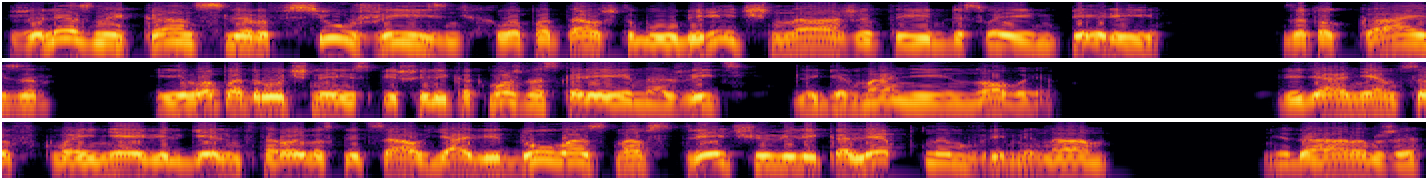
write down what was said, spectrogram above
Железный канцлер всю жизнь хлопотал, чтобы уберечь нажитые им для своей империи, зато кайзер и его подручные спешили как можно скорее нажить для Германии новое. Ведя немцев к войне, Вильгельм II восклицал «Я веду вас навстречу великолепным временам». Недаром же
